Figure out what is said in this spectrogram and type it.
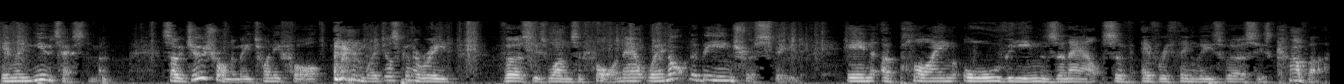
in the New Testament. So Deuteronomy 24, we're just going to read verses 1 to 4. Now, we're not to be interested in applying all the ins and outs of everything these verses cover,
